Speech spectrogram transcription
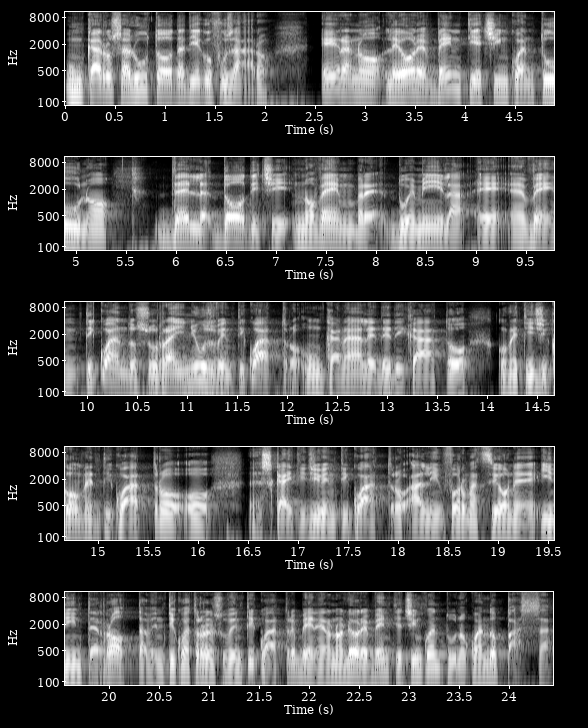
Un caro saluto da Diego Fusaro. Erano le ore 20 e 51 del 12 novembre 2020 quando su Rai News 24, un canale dedicato come TGCom 24 o eh, Sky TG 24 all'informazione ininterrotta 24 ore su 24, ebbene erano le ore 20 e 51 quando passa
